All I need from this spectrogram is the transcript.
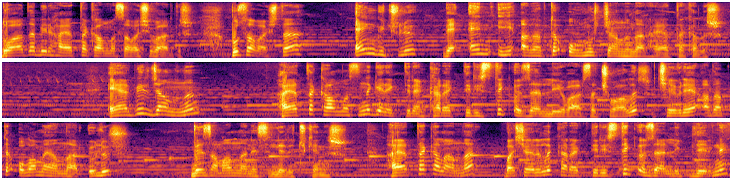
Doğada bir hayatta kalma savaşı vardır. Bu savaşta en güçlü ve en iyi adapte olmuş canlılar hayatta kalır. Eğer bir canlının hayatta kalmasını gerektiren karakteristik özelliği varsa çoğalır, çevreye adapte olamayanlar ölür ve zamanla nesilleri tükenir. Hayatta kalanlar başarılı karakteristik özelliklerini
